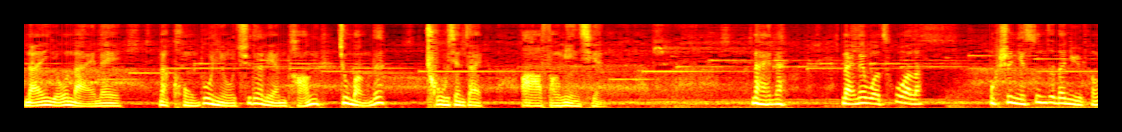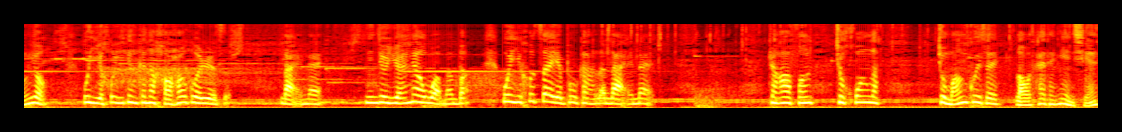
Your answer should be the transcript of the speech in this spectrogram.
男友奶奶那恐怖扭曲的脸庞就猛地出现在阿芳面前。奶奶，奶奶，我错了，我是你孙子的女朋友，我以后一定跟他好好过日子。奶奶，您就原谅我们吧，我以后再也不敢了。奶奶，这阿芳就慌了，就忙跪在老太太面前，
